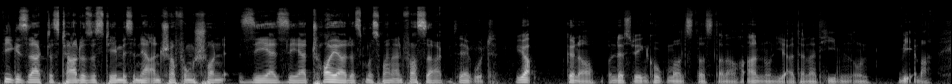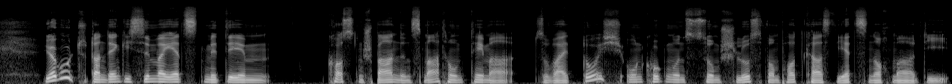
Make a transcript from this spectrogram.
wie gesagt, das Tado-System ist in der Anschaffung schon sehr, sehr teuer. Das muss man einfach sagen. Sehr gut. Ja, genau. Und deswegen gucken wir uns das dann auch an und die Alternativen und wie immer. Ja gut, dann denke ich, sind wir jetzt mit dem kostensparenden Smart Home Thema soweit durch und gucken uns zum Schluss vom Podcast jetzt nochmal die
